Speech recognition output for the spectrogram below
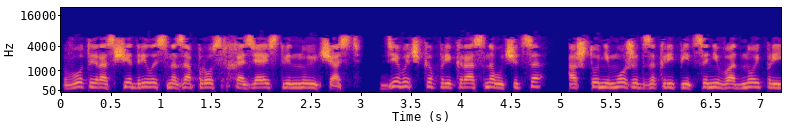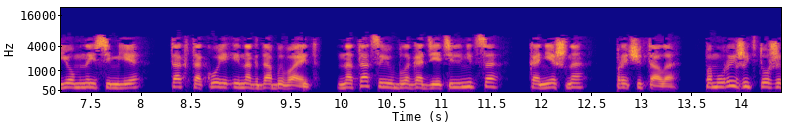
вот и расщедрилась на запрос в хозяйственную часть. Девочка прекрасно учится, а что не может закрепиться ни в одной приемной семье, так такое иногда бывает. Нотацию благодетельница, конечно, прочитала. Помурыжить тоже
